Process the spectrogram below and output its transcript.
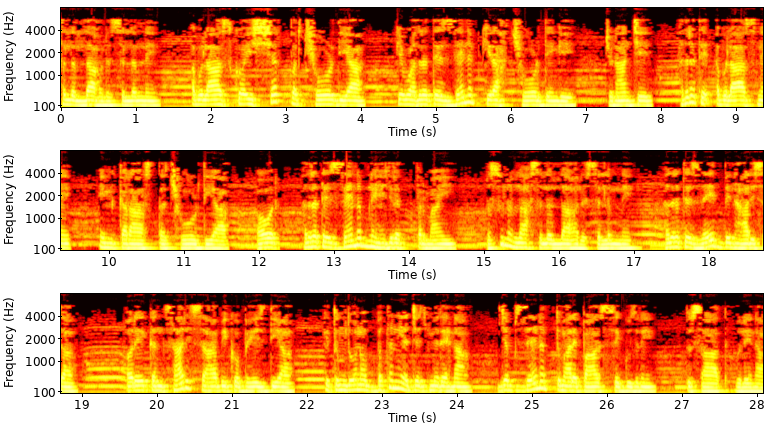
صلی اللہ علیہ وسلم نے ابولاس کو اس شرط پر چھوڑ دیا کہ وہ حضرت زینب کی راہ چھوڑ دیں گے۔ چنانچہ حضرت ابولاس نے ان کا راستہ چھوڑ دیا اور حضرت زینب نے ہجرت فرمائی۔ رسول اللہ صلی اللہ علیہ وسلم نے حضرت زید بن حارثہ اور ایک انصاری صحابی کو بھیج دیا کہ تم دونوں بطن یا جج میں رہنا، جب زینب تمہارے پاس سے گزرے تو ساتھ ہو لینا۔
